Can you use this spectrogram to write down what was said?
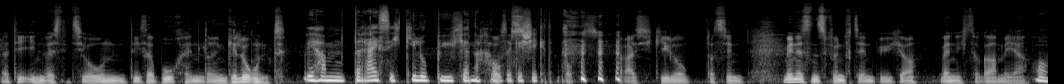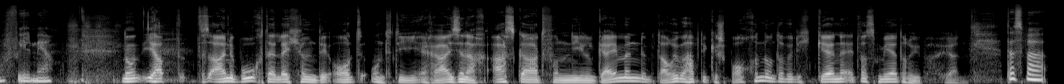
äh, die Investition dieser Buchhändlerin gelohnt. Wir haben 30 Kilo Bücher nach Hause ups, geschickt. Ups, 30 Kilo, das sind mindestens 15 Bücher, wenn nicht sogar mehr. Oh, viel mehr. Nun, ihr habt das eine Buch, Der lächelnde Ort und die Reise nach Asgard von Neil Gaiman. Darüber habt ihr gesprochen und da würde ich gerne etwas mehr darüber hören. Das war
